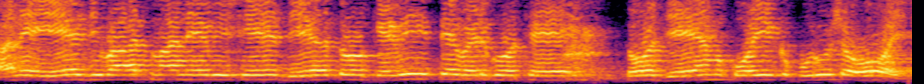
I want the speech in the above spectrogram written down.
અને એ જીવાત્માને વિશે દેહ તો કેવી રીતે વળગો છે? તો જેમ કોઈક પુરુષ હોય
